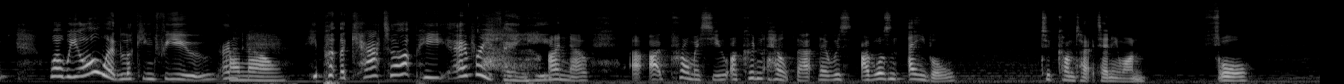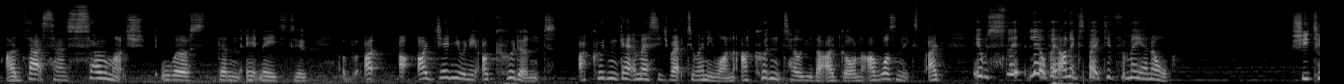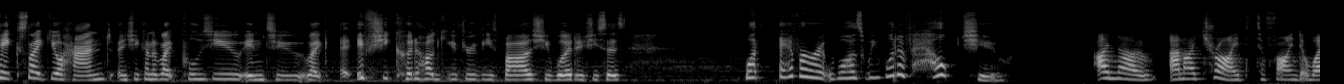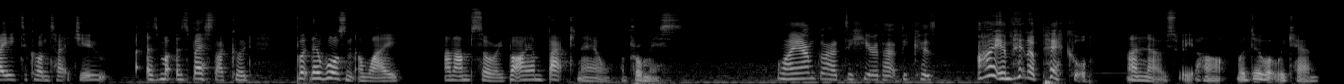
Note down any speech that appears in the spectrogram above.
well, we all went looking for you. I know. he put the cat up. He everything. He. I know. I, I promise you, I couldn't help that. There was, I wasn't able to contact anyone for. I, that sounds so much worse than it needs to. I, I, genuinely, I couldn't. I couldn't get a message back to anyone. I couldn't tell you that I'd gone. I wasn't. Ex- I, it was a little bit unexpected for me and all. she takes like your hand and she kind of like pulls you into like if she could hug you through these bars she would and she says whatever it was we would have helped you I know, and I tried to find a way to contact you as mu- as best I could, but there wasn't a way, and I'm sorry, but I am back now. I promise. Well i am glad to hear that because i am in a pickle I know, sweetheart. We'll do what we can.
